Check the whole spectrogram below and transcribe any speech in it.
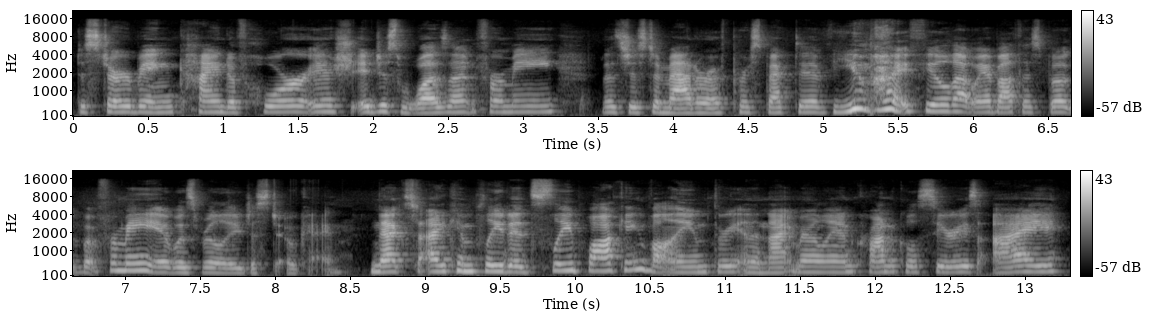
disturbing, kind of horror-ish. It just wasn't for me. That's just a matter of perspective. You might feel that way about this book, but for me, it was really just okay. Next, Next, I completed Sleepwalking Volume 3 in the Nightmareland Chronicles series. I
